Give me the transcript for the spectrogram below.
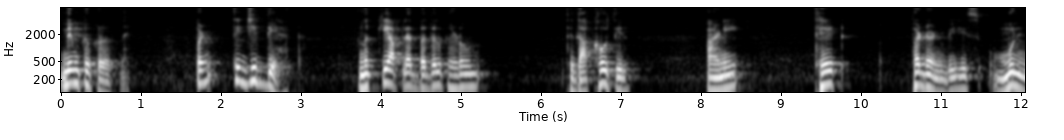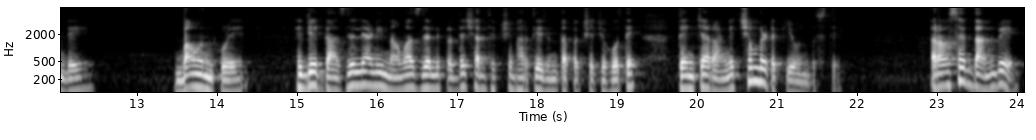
नेमकं कळत नाही. पण ते जिद्दी आहेत. नक्की आपल्यात बदल घडवून ते दाखवतील. आणि थेट फडणवीस मुंडे बावनकुळे हे जे गाजलेले आणि नावाजलेले प्रदेशाध्यक्ष भारतीय जनता पक्षाचे होते त्यांच्या रांगेत शंभर टक्के येऊन बसतील. रावसाहेब दानवे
